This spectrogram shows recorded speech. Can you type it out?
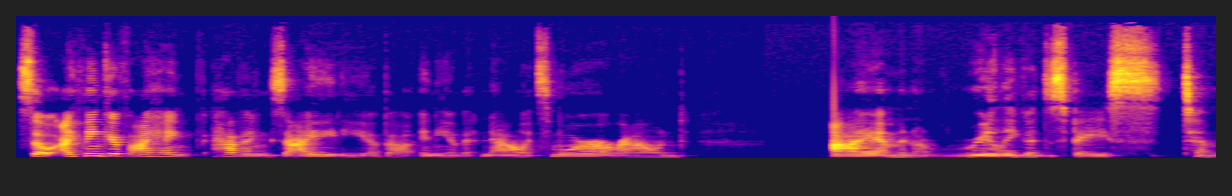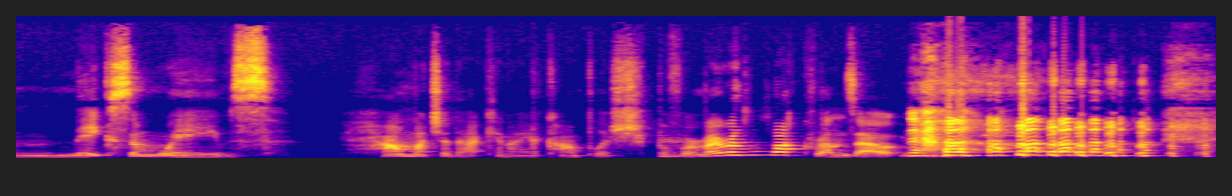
So I think if I hang, have anxiety about any of it now, it's more around I am in a really good space to make some waves. How much of that can I accomplish before my luck runs out?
